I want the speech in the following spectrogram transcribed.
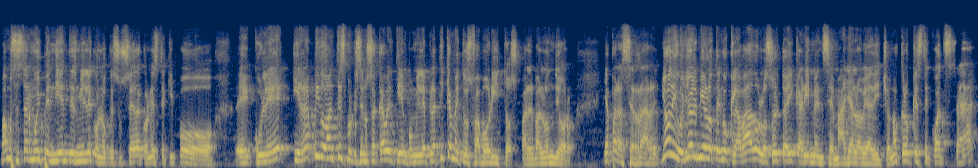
vamos a estar muy pendientes, Mile, con lo que suceda con este equipo eh, culé y rápido antes, porque se nos acaba el tiempo, Mile, platícame tus favoritos para el balón de oro. Ya para cerrar, yo digo, yo el mío lo tengo clavado, lo suelto ahí Karim Benzema, ya lo había dicho, ¿no? Creo que este cuad está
